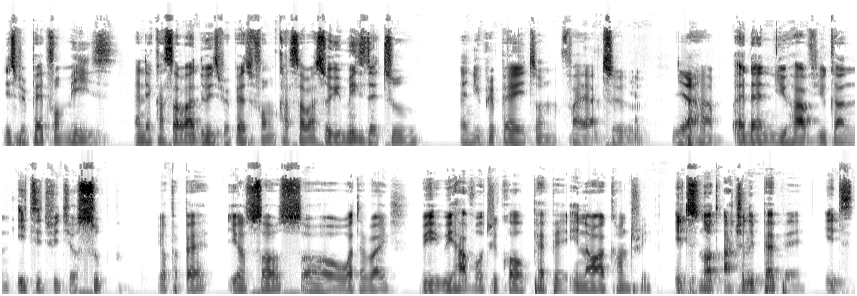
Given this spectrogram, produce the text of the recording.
is prepared from maize and the cassava dough is prepared from cassava. So you mix the two and you prepare it on fire to Yeah. uh-huh. And then you have you can eat it with your soup, your pepper, your sauce, or whatever. We we have what we call pepper in our country. It's not actually pepper. It's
